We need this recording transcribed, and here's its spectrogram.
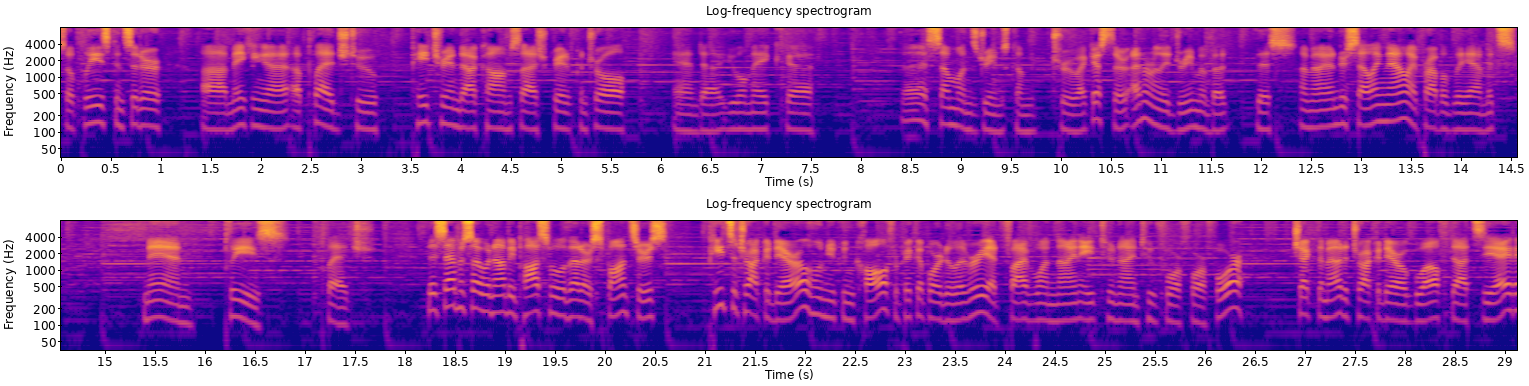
So please consider uh, making a, a, pledge to patreon.com slash creative control, and uh, you will make uh, uh, someone's dreams come true. I guess I don't really dream about this. Am I underselling now? I probably am. It's, man, please pledge. This episode would not be possible without our sponsors. Pizza Trocadero, whom you can call for pickup or delivery at 519 829 2444. Check them out at trocaderoguelph.ca.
